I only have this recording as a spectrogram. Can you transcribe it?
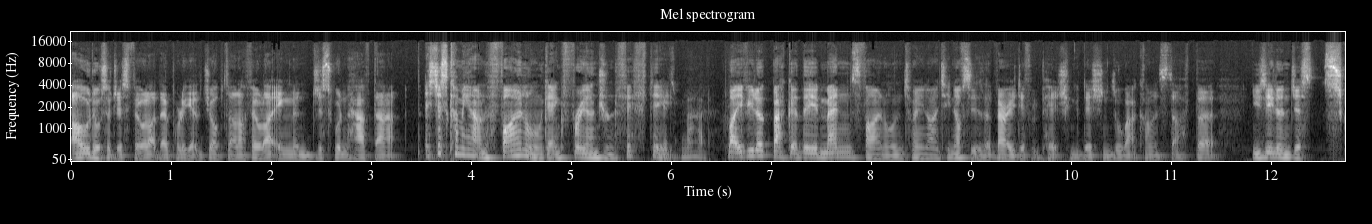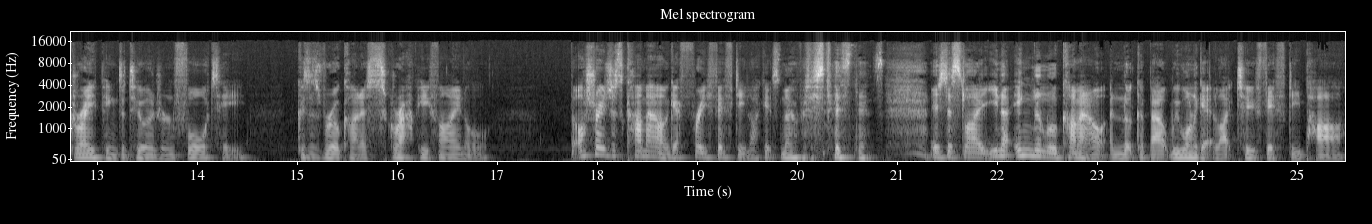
I would also just feel like they'll probably get the job done. I feel like England just wouldn't have that. It's just coming out in the final and getting 350. it's mad. Like if you look back at the men's final in 2019, obviously it's a very different pitch and conditions, all that kind of stuff. But New Zealand just scraping to 240 because it's a real kind of scrappy final. But Australia just come out and get 350 like it's nobody's business. It's just like you know England will come out and look about. We want to get like 250 par.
